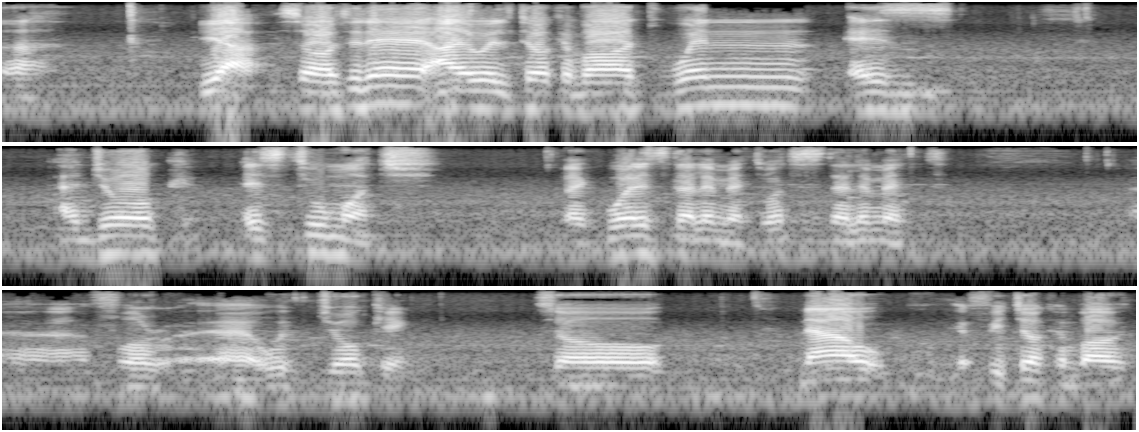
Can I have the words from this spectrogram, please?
Yeah, so today I will talk about when is a joke is too much. Like, what is the limit? What is the limit uh, for uh, with joking? So now, if we talk about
